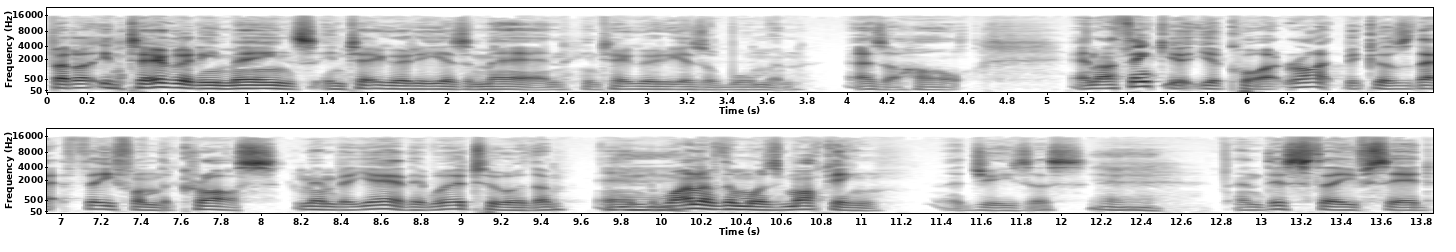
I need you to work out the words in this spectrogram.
but uh, integrity means integrity as a man, integrity as a woman, as a whole. And I think you're, you're quite right because that thief on the cross, remember, yeah, there were two of them, and one of them was mocking uh, Jesus. Yeah. And this thief said,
